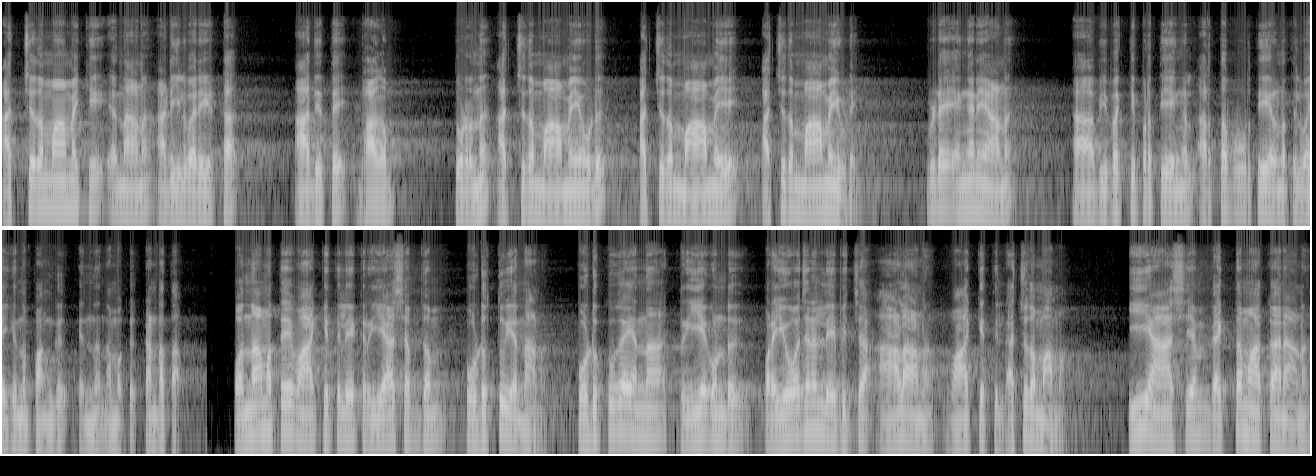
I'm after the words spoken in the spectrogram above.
അച്യുതമാമയ്ക്ക് എന്നാണ് അടിയിൽ വരയിട്ട ആദ്യത്തെ ഭാഗം. തുടർന്ന് അച്യുതം മാമയോട് അച്യുതം മാമയെ അച്യുതം മാമയുടെ ഇവിടെ എങ്ങനെയാണ് വിഭക്തി പ്രത്യയങ്ങൾ അർത്ഥപൂർത്തീകരണത്തിൽ വഹിക്കുന്ന പങ്ക് എന്ന് നമുക്ക് കണ്ടെത്താം. ഒന്നാമത്തെ വാക്യത്തിലെ ക്രിയാശബ്ദം കൊടുത്തു എന്നാണ്. കൊടുക്കുക എന്ന ക്രിയ കൊണ്ട് പ്രയോജനം ലഭിച്ച ആളാണ് വാക്യത്തിൽ അച്യുതമാമ. ഈ ആശയം വ്യക്തമാക്കാനാണ്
